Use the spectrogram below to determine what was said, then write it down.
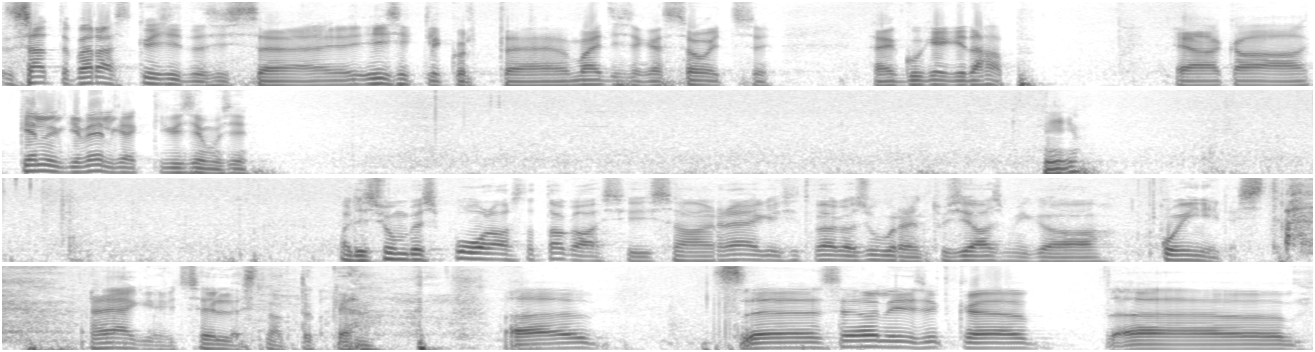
saate pärast küsida siis äh, isiklikult äh, Madise käest soovitusi. äh,, kui keegi tahab ja ka kellelgi veel äkki küsimusi? nii. Madis, umbes pool aastat tagasi sa rääkisid väga suure entusiasmiga coin'idest. räägi nüüd sellest natuke äh, see, see oli sihuke äh,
